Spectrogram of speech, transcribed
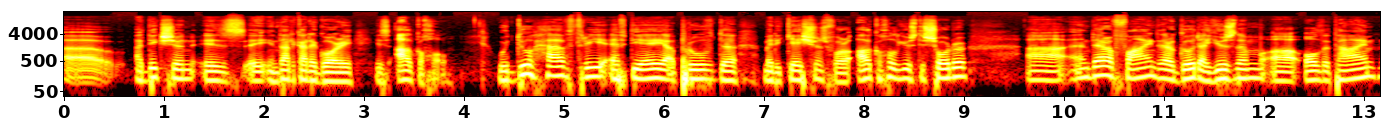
uh, addiction is uh, in that category is alcohol. We do have three FDA approved uh, medications for alcohol use disorder. Uh, and they're fine, they're good. I use them uh, all the time,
